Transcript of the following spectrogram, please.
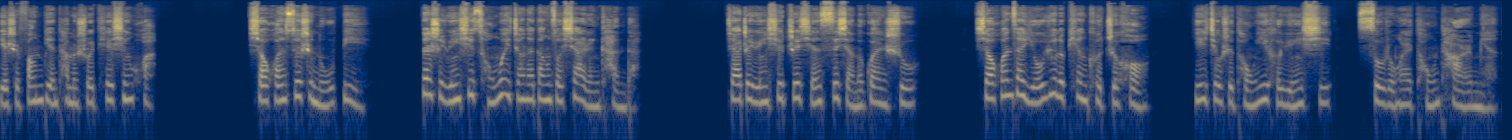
也是方便他们说贴心话。小环虽是奴婢，但是云溪从未将她当做下人看待。加之云溪之前思想的灌输，小环在犹豫了片刻之后，依旧是同意和云溪、苏蓉儿同榻而眠。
